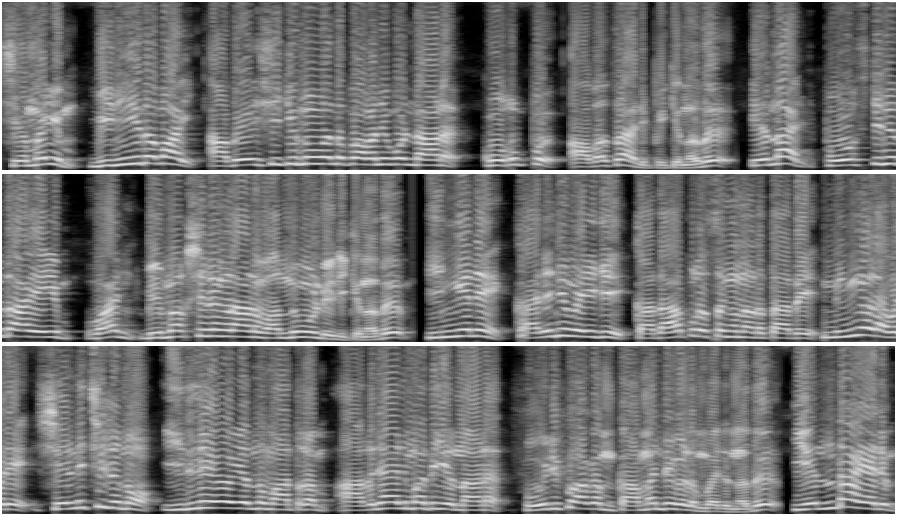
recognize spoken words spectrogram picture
ക്ഷമയും വിനീതമായി അപേക്ഷിക്കുന്നുവെന്ന് പറഞ്ഞുകൊണ്ടാണ് കുറിപ്പ് അവസാനിപ്പിക്കുന്നത്. എന്നാൽ പോസ്റ്റിന് താഴെയും വൻ വിമർശനങ്ങളാണ് വന്നുകൊണ്ടിരിക്കുന്നത്. ഇങ്ങനെ കരഞ്ഞു വൈകി കഥാപ്രസംഗം നടത്താതെ നിങ്ങൾ അവരെ ക്ഷണിച്ചിരുന്നോ ഇല്ലയോ എന്ന് മാത്രം അറിഞ്ഞാൽ മതി എന്നാണ് ഭൂരിഭാഗം കമന്റുകളും വരുന്നത്. എന്തായാലും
